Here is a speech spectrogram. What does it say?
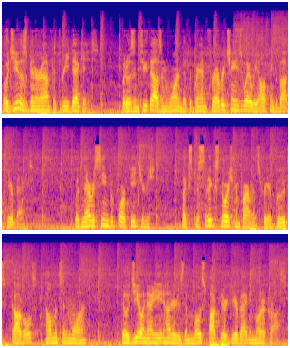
Ogio's been around for three decades, but it was in 2001 that the brand forever changed the way we all think about gear bags. With never seen before features, like specific storage compartments for your boots, goggles, helmets, and more, the OGIO 9800 is the most popular gear bag in motocross.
